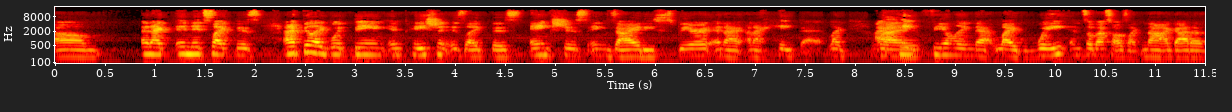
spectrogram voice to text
Um, and I and it's like this, and I feel like with being impatient is like this anxious anxiety spirit, and I and I hate that. Like I hate feeling that like weight, and so that's why I was like, nah, I gotta.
